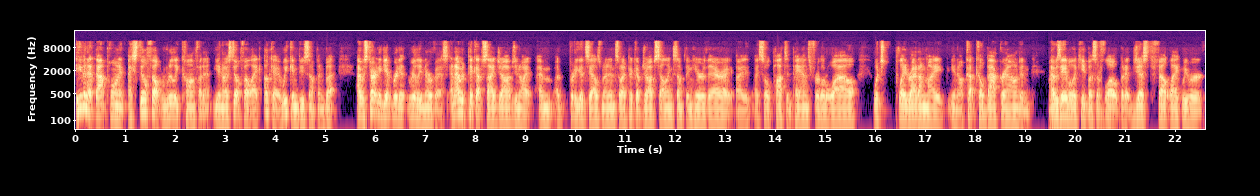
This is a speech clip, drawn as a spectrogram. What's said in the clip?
even at that point I still felt really confident. You know, I still felt like okay, we can do something, but I was starting to get really really nervous, and I would pick up side jobs. You know, I, I'm a pretty good salesman, and so I'd pick up jobs selling something here or there. I, I, I sold pots and pans for a little while which played right on my you know Cutco background and mm-hmm. I was mm-hmm. able to keep us afloat but it just felt like we were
